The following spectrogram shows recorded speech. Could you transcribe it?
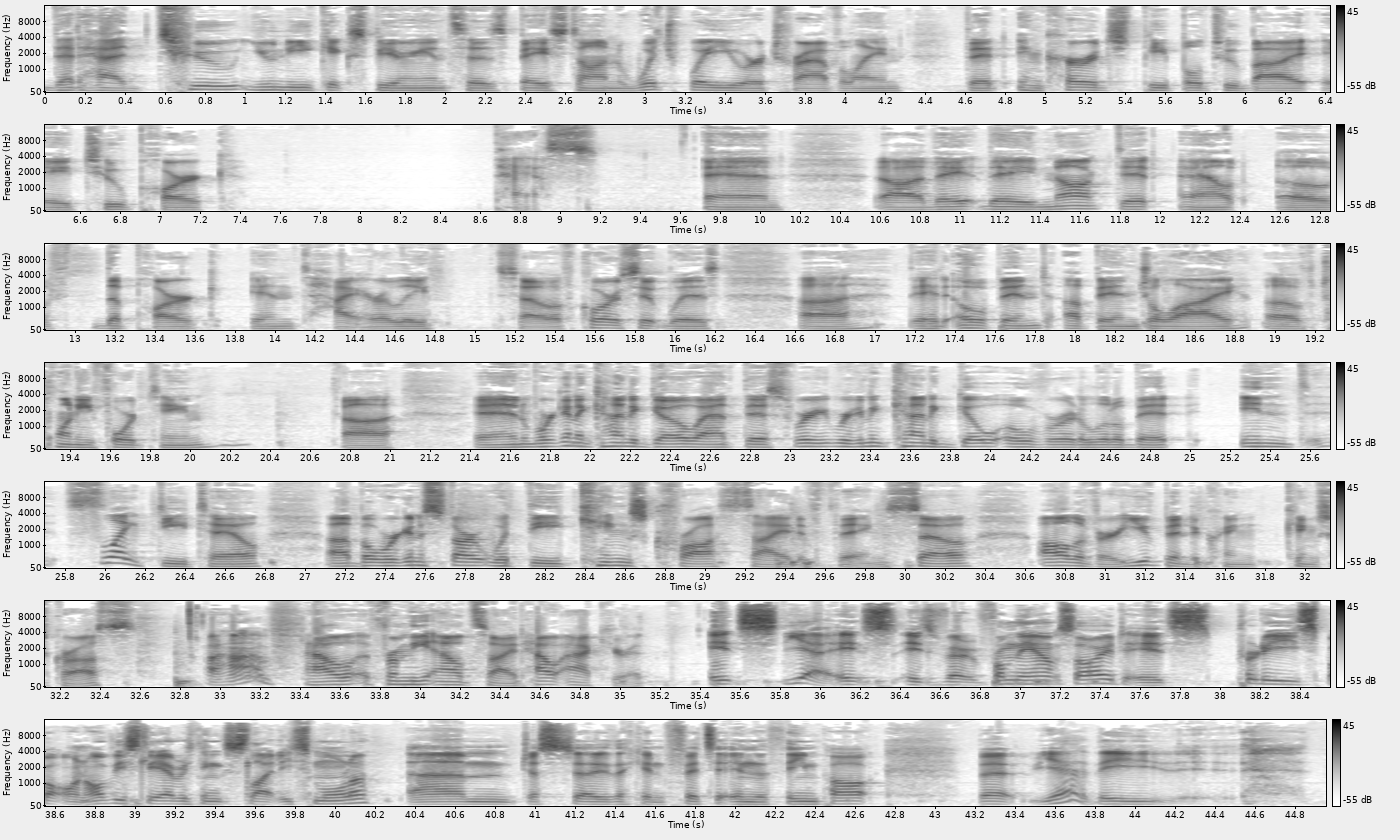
that had two unique experiences based on which way you were traveling that encouraged people to buy a two park pass. And uh, they they knocked it out of the park entirely. So of course it was uh, it opened up in July of 2014, uh, and we're going to kind of go at this. We're we're going to kind of go over it a little bit in slight detail, uh, but we're going to start with the King's Cross side of things. So Oliver, you've been to King, King's Cross. I have. How from the outside? How accurate? It's yeah, it's it's very from the outside. It's pretty spot on. Obviously, everything's slightly smaller, um, just so they can fit it in the theme park. But yeah, the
